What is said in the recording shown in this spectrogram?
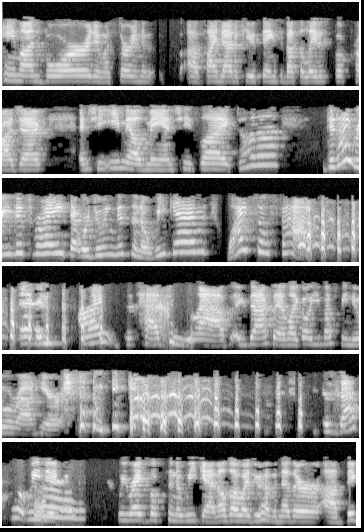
came on board and was starting to uh, find out a few things about the latest book project. And she emailed me, and she's like, Donna, did I read this right? That we're doing this in a weekend? Why so fast? and I just had to laugh. Exactly. I'm like, oh, you must be new around here. because that's what we do. We write books in a weekend. Although I do have another uh, big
